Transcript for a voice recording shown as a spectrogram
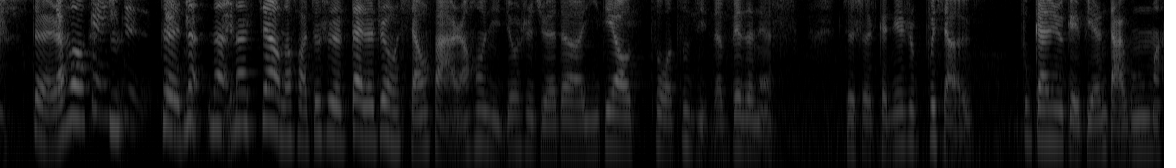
对，然后但是嗯对，那 那那这样的话，就是带着这种想法，然后你就是觉得一定要做自己的 business，就是肯定是不想不甘于给别人打工嘛。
